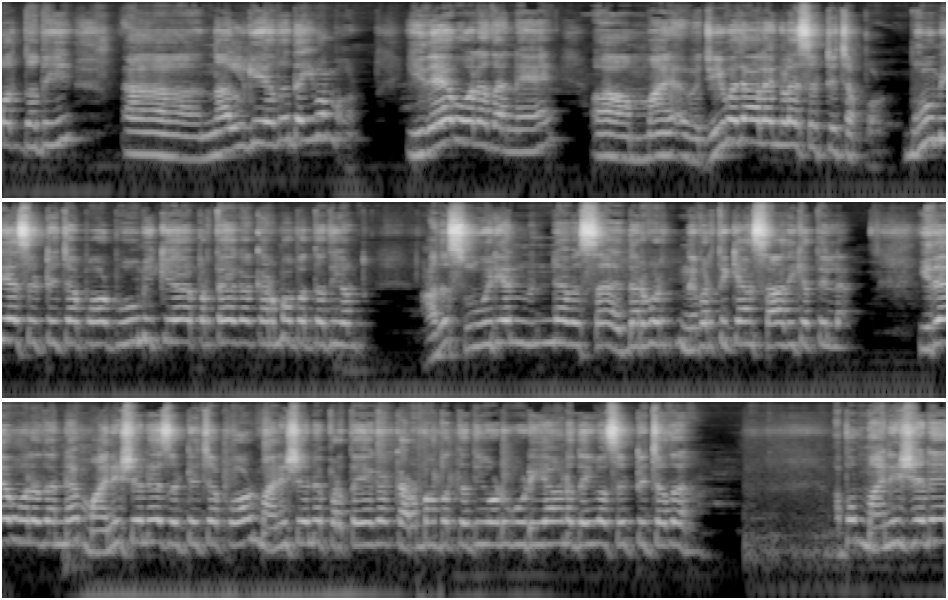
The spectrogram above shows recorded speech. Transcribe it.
പദ്ധതി നൽകിയത് ദൈവമാണ്. ഇതേപോലെ തന്നെ ജീവജാലങ്ങളെ സൃഷ്ടിച്ചപ്പോൾ ഭൂമിയെ സൃഷ്ടിച്ചപ്പോൾ ഭൂമിക്ക് പ്രത്യേക കർമ്മ പദ്ധതിയുണ്ട് അത് സൂര്യനെ നിവർത്തിക്കാൻ സാധിക്കത്തില്ല. ഇതേപോലെ തന്നെ മനുഷ്യനെ സൃഷ്ടിച്ചപ്പോൾ മനുഷ്യനെ പ്രത്യേക കർമ്മ പദ്ധതിയോടുകൂടിയാണ് ദൈവം സൃഷ്ടിച്ചത്. അപ്പം മനുഷ്യനെ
